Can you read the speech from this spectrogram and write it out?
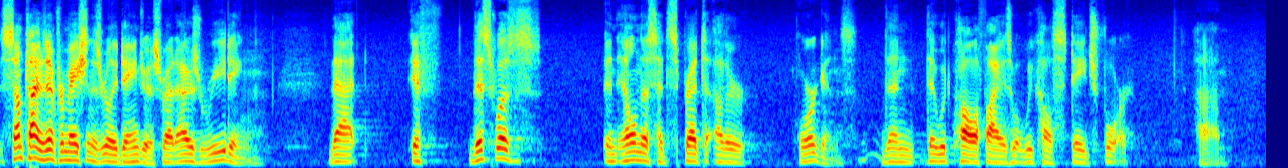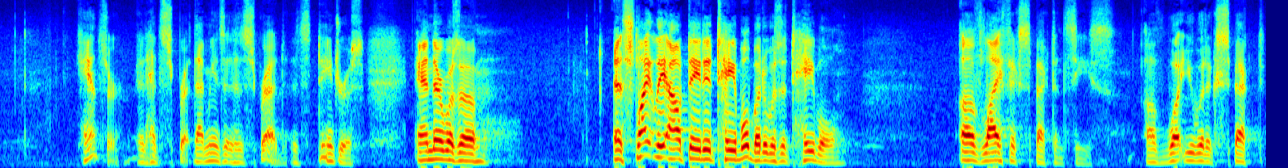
sometimes information is really dangerous, right? I was reading that if this was an illness had spread to other organs, then that would qualify as what we call stage four. Um, cancer. It had spread. That means it has spread. It's dangerous. And there was a, a slightly outdated table, but it was a table of life expectancies, of what you would expect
